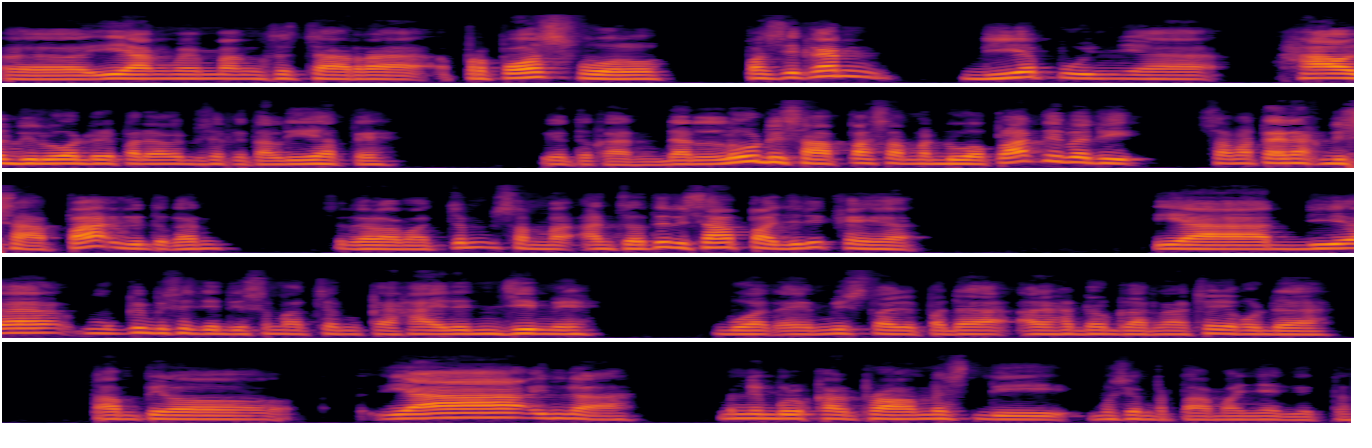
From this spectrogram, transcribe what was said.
eh, yang memang secara purposeful pasti kan dia punya hal di luar daripada yang bisa kita lihat ya gitu kan. Dan lu disapa sama dua pelatih berarti sama Tenak disapa gitu kan segala macem sama Ancelotti disapa. Jadi kayak ya dia mungkin bisa jadi semacam kayak hidden gem ya buat MU daripada Alejandro Garnacho yang udah tampil ya inilah menimbulkan promise di musim pertamanya gitu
